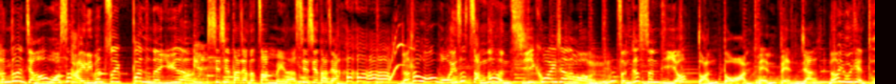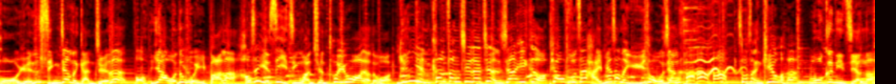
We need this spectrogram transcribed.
很多人讲哦，我是海里面最笨的鱼了。谢谢大家的赞美了，谢谢大家。然后我我也是长得很奇怪一下的哦，整个身体哦短短扁扁这样，然后有一点椭圆形这样的感觉的哦。呀，我的尾巴啦，好像也是已经完全退化了的哦。远远看上去呢，就很像一个漂浮在海面上的鱼头这样。我跟你讲啊，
